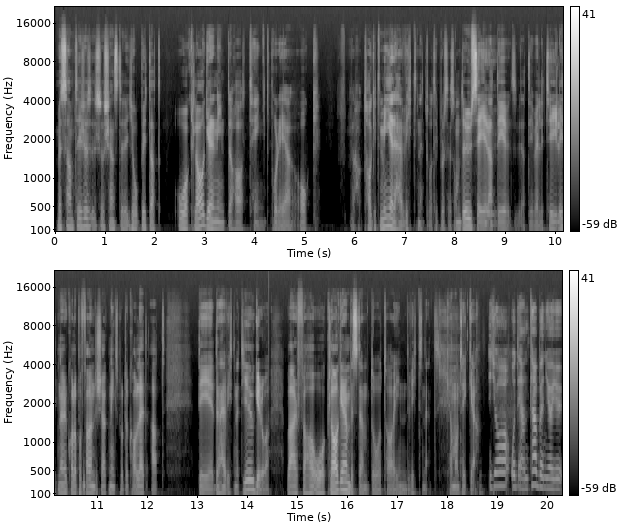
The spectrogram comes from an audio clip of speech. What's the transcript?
Men samtidigt så, så känns det jobbigt att åklagaren inte har tänkt på det och tagit med det här vittnet då till process. Om du säger Mm. att, det är, att det är väldigt tydligt när du kollar på förundersökningsprotokollet att det, det här vittnet ljuger då. Varför har åklagaren bestämt då att ta in vittnet? Kan man tycka. Ja, och den tabben ju,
